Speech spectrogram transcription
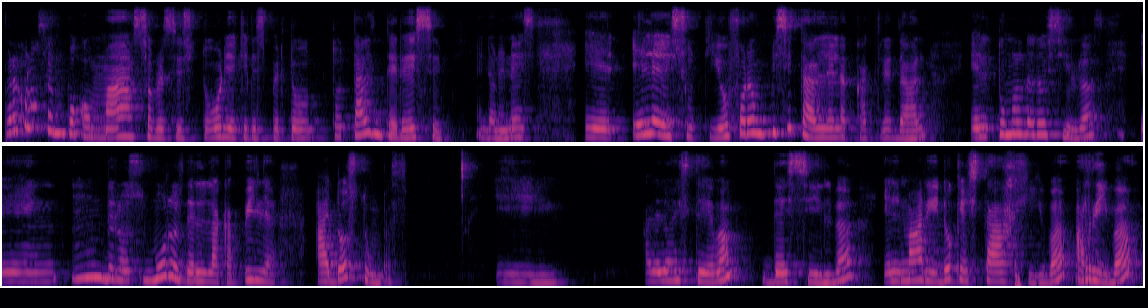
para conocer un poco más sobre esa historia que despertó total interés en Don Inés, él, él y su tío fueron visitarle la catedral el túmulo de dos Silvas, en uno de los muros de la capilla hay dos tumbas. Y a de don Esteban de Silva, el marido que está arriba, arriba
